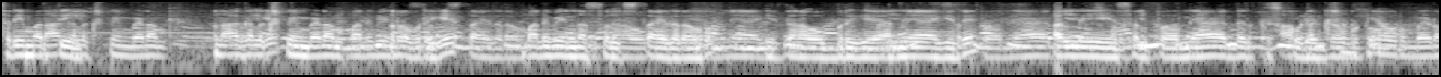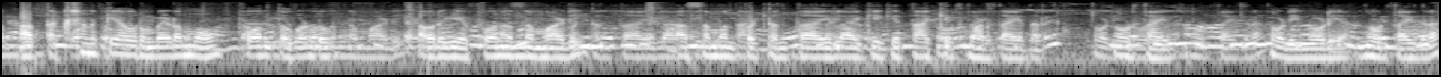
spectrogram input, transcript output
ಶ್ರೀಮತಿ ಲಕ್ಷ್ಮಿ ಮೇಡಮ್ ನಾಗಲಕ್ಷ್ಮಿ ಮೇಡಮ್ ಮನವಿಯವರಿಗೆ ಮನವಿಯನ್ನ ಸಲ್ಲಿಸ್ತಾ ಇದ್ದಾರೆ ಅವರು. ಈ ತರ ಒಬ್ಬರಿಗೆ ಅನ್ಯಾಯ ಆಗಿದೆ. ಅಲ್ಲಿ ಸ್ವಲ್ಪ ನ್ಯಾಯ ದೊರಕಿಸ್ಕೊಡಿ ಅವರು ಮೇಡಮ್ ಆ ತಕ್ಷಣಕ್ಕೆ ಅವರು ಮೇಡಮ್ ಫೋನ್ ತಗೊಂಡು ಮಾಡಿ. ಅವರಿಗೆ ಫೋನ್ ಅನ್ನ ಮಾಡಿ ಆ ಸಂಬಂಧಪಟ್ಟಂತ ಇಲಾಖೆಗೆ ತಾಕೀತು ಮಾಡ್ತಾ ಇದ್ದಾರೆ. ನೋಡ್ತಾ ಇದ್ದಾರೆ. ನೋಡ್ತಾ ಇದ್ದಾರೆ. ನೋಡಿ ನೋಡಿ, ನೋಡ್ತಾ ಇದ್ದಾರೆ.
